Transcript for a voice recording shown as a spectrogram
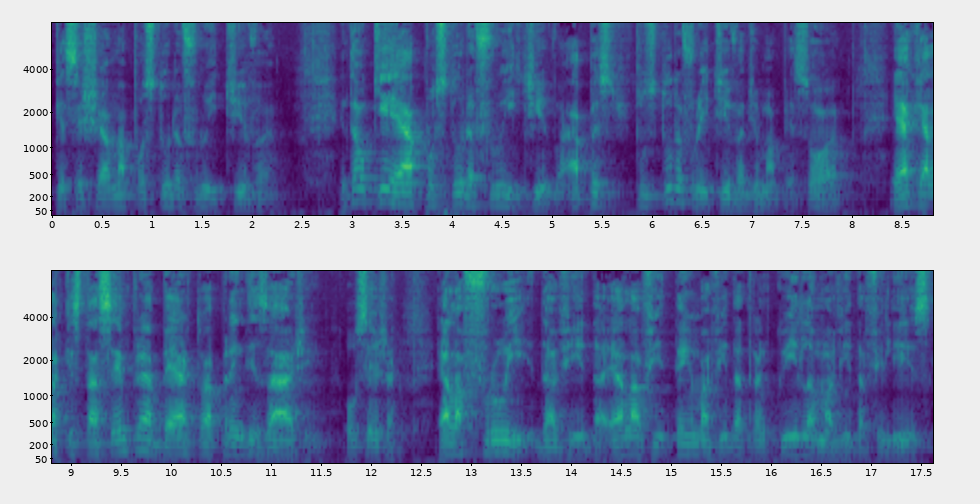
que se chama postura fruitiva. Então, o que é a postura fruitiva? A postura fruitiva de uma pessoa é aquela que está sempre aberta à aprendizagem, ou seja, ela frui da vida, ela tem uma vida tranquila, uma vida feliz,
